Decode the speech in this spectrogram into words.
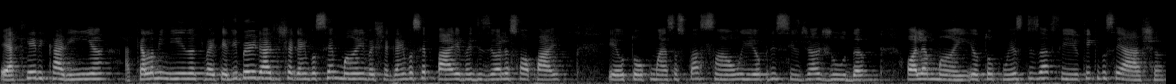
É aquele carinha, aquela menina que vai ter liberdade de chegar em você mãe, vai chegar em você pai, vai dizer: "Olha só, pai, eu tô com essa situação e eu preciso de ajuda. Olha, mãe, eu tô com esse desafio. O que que você acha?"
